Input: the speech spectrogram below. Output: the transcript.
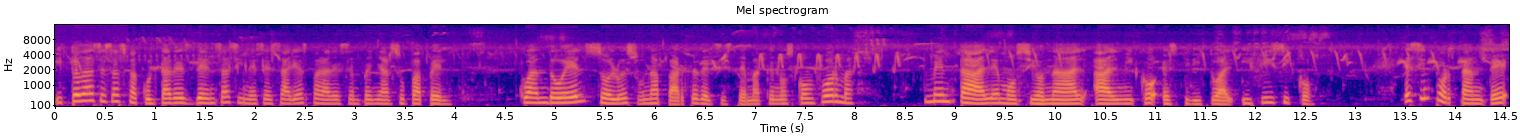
y todas esas facultades densas y necesarias para desempeñar su papel, cuando él solo es una parte del sistema que nos conforma, mental, emocional, álmico, espiritual y físico. Es importante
